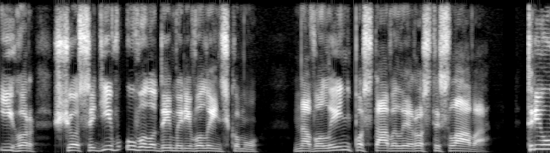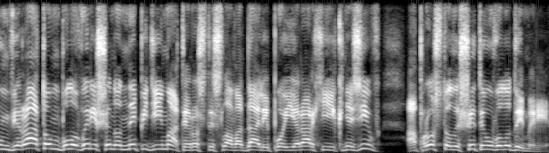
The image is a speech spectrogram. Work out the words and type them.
Ігор, що сидів у Володимирі Волинському. На Волинь поставили Ростислава. Тріумвіратом було вирішено не підіймати Ростислава далі по ієрархії князів, а просто лишити у Володимирі.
